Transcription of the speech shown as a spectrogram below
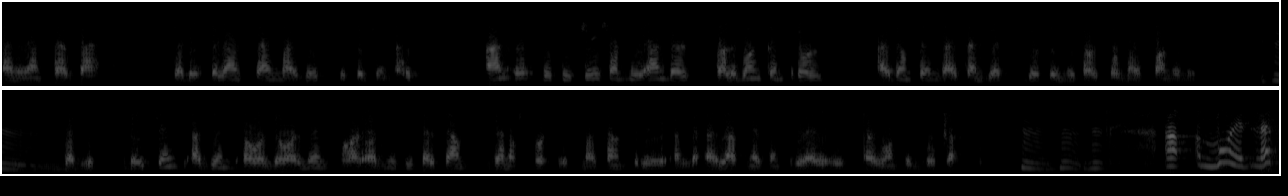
any answer back. But still I'm trying my best to out. And if the situation be under Taliban control, I don't think I can just go to meet also my family. Hmm. But if they change again our government or our new people come, then of course it's my country. I, I love my country. I, I want to go back. Hmm, hmm, hmm. Uh, uh, Mohit, let's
